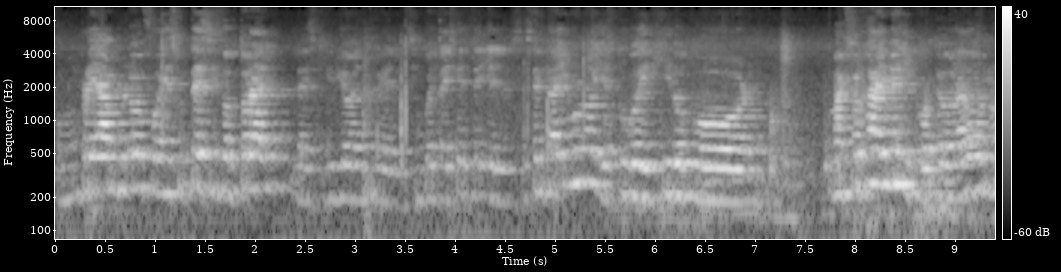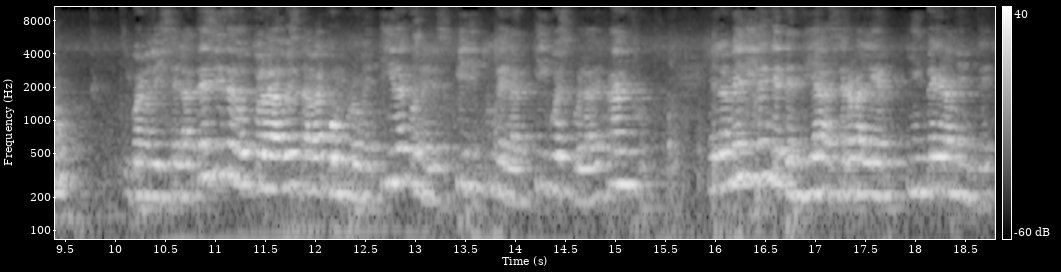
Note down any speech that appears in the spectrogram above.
como un preámbulo, fue su tesis doctoral, la escribió entre el 57 y el 61 y estuvo dirigido por Max Horkheimer y por Theodor Adorno y bueno, dice, la tesis de doctorado estaba comprometida con el espíritu de la antigua escuela de Frankfurt, en la medida en que tendía a hacer valer íntegramente,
